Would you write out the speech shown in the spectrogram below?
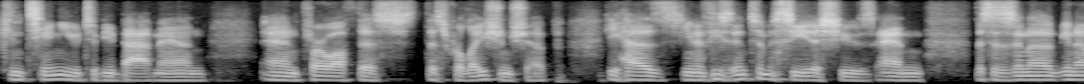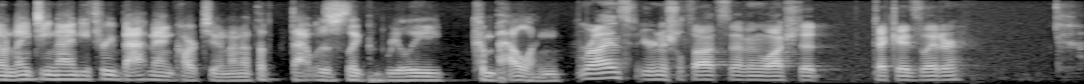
continue to be Batman and throw off this this relationship. He has, you know, these intimacy issues and this is in a, you know, 1993 Batman cartoon and I thought that was like really compelling. Ryan's your initial thoughts having watched it decades later.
